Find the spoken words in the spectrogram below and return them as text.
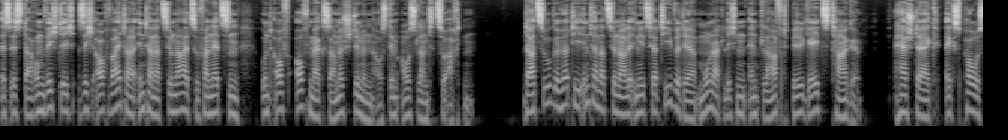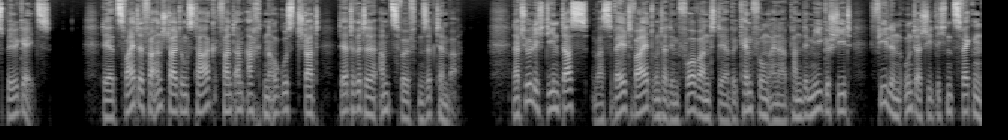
Es ist darum wichtig, sich auch weiter international zu vernetzen und auf aufmerksame Stimmen aus dem Ausland zu achten. Dazu gehört die internationale Initiative der monatlichen Entlarvt Bill Gates Tage. Hashtag Expose Bill Gates. Der zweite Veranstaltungstag fand am 8. August statt, der dritte am 12. September. Natürlich dient das, was weltweit unter dem Vorwand der Bekämpfung einer Pandemie geschieht, vielen unterschiedlichen Zwecken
